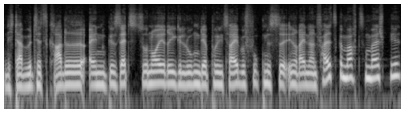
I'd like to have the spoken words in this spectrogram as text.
nicht, da wird jetzt gerade ein Gesetz zur Neuregelung der Polizeibefugnisse in Rheinland-Pfalz gemacht zum Beispiel.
